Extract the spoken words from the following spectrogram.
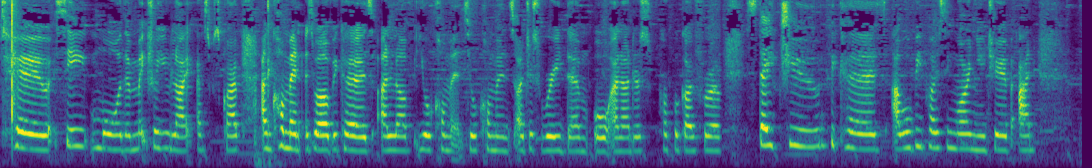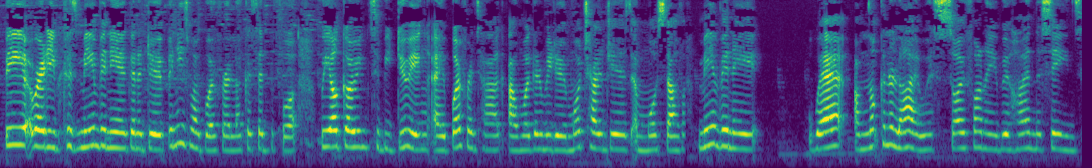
to see more then make sure you like and subscribe and comment as well because I love your comments. Your comments I just read them all and I just proper go through them stay tuned because I will be posting more on YouTube and be ready because me and Vinny are going to do Vinny's my boyfriend like I said before. We are going to be doing a boyfriend tag and we're going to be doing more challenges and more stuff. Me and Vinny we're i'm not gonna lie we're so funny behind the scenes.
